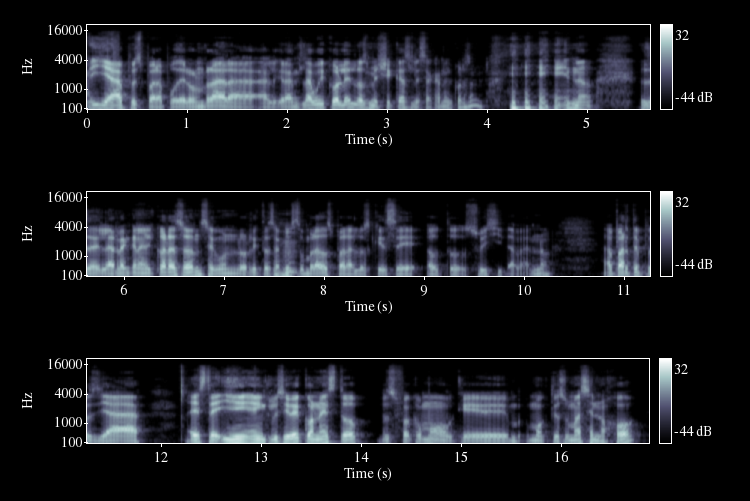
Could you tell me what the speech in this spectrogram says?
y ya, pues para poder honrar al gran Tlahuicole, los mexicas le sacan el corazón. ¿No? O sea, le arrancan el corazón según los ritos acostumbrados para los que se autosuicidaban, ¿no? Aparte, pues ya. Este, y, e inclusive con esto, pues fue como que Moctezuma se enojó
